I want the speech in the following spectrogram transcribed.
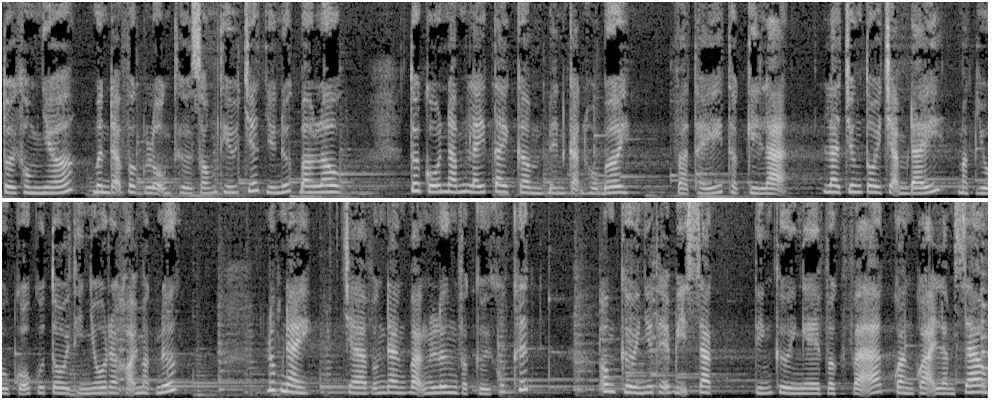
Tôi không nhớ mình đã vật lộn thừa sống thiếu chết dưới nước bao lâu. Tôi cố nắm lấy tay cầm bên cạnh hồ bơi và thấy thật kỳ lạ là chân tôi chạm đáy mặc dù cổ của tôi thì nhô ra khỏi mặt nước. Lúc này, cha vẫn đang vặn lưng và cười khúc khích. Ông cười như thể bị sặc, tiếng cười nghe vật vã, quằn quại làm sao.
